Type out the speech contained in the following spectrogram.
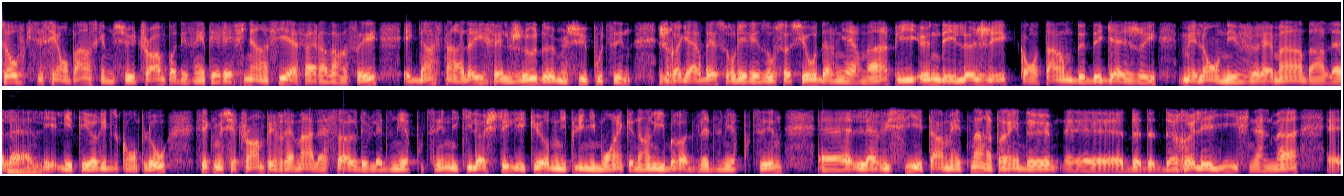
sauf que si on pense que M. Trump a des intérêts financiers à faire avancer et que dans ce temps-là il fait le jeu de M. Poutine je regardais sur les réseaux sociaux dernièrement, puis une des logiques qu'on tente de dégager, mais là on est vraiment dans les, théories du complot, c'est que M. Trump est vraiment à la solde de Vladimir Poutine et qu'il a jeté les Kurdes ni plus ni moins que dans les bras de Vladimir Poutine. Euh, la Russie étant maintenant en train de, euh, de, relayer finalement euh,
